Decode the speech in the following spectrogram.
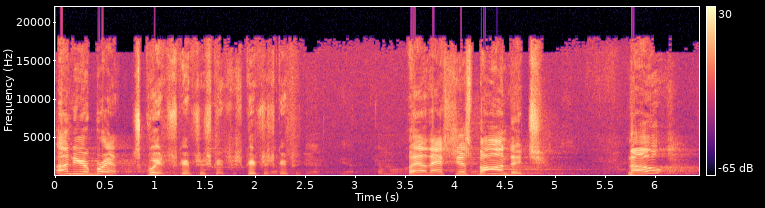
under your breath. Scripture, scripture, scripture, scripture, scripture. Well, that's just bondage. No,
